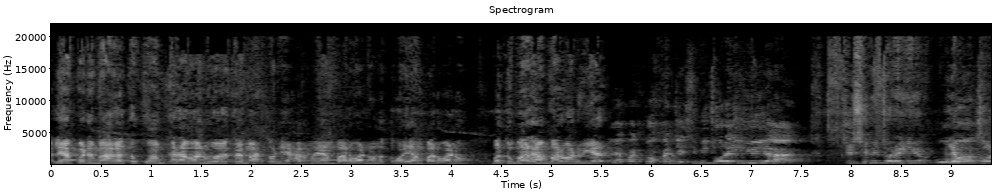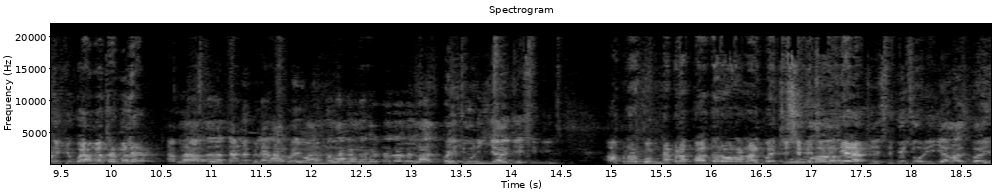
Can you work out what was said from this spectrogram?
અલ્યા પણ મારે તો કોમ કરાવવાનું હોય કે મારે તો નિહારમાં સંભાળવાનું તોય સંભાળવાનું બધું મારે સંભાળવાનું યાર. એટલે પણ ટોકન જેસીબી ચોરાઈ ગયું યાર. જીસીબી ચોરી ગયો? એટલે કોણ ચોરી ગયું? કોઈ સમાચાર મળ્યા આપણે આવતા હતા તાને પેલા લાલભાઈ વાહન કરતા? કરતા હતા એટલે લાલભાઈ ચોરી ગયા જીસીબી. આપણા ગોમના પેલા પાદર વાળા લાલભાઈ જીસીબી ચોરી ગયા? જીસીબી ચોરી ગયા લાલભાઈ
